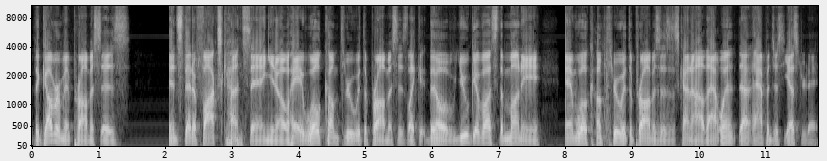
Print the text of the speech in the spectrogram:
the government promises instead of Foxconn saying, you know, hey, we'll come through with the promises. Like, no, you give us the money and we'll come through with the promises. Is kind of how that went. That happened just yesterday.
